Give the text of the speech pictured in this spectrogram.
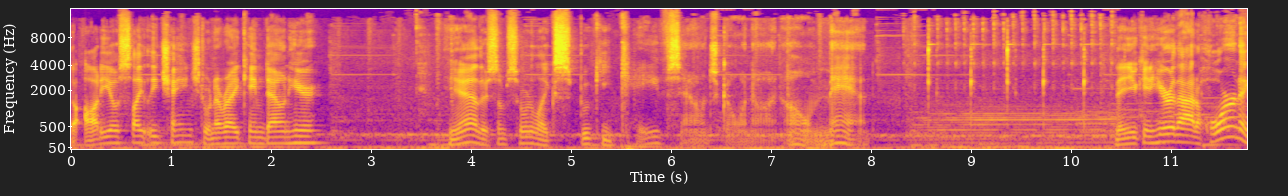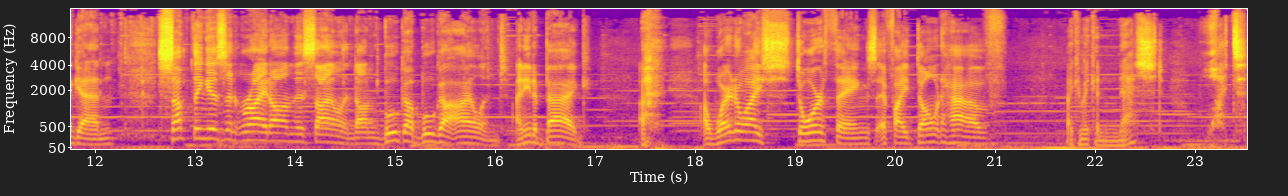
the audio slightly changed whenever I came down here. Yeah, there's some sort of like spooky cave sounds going on. Oh man. Then you can hear that horn again. Something isn't right on this island, on Booga Booga Island. I need a bag. Uh, where do I store things if I don't have... I can make a nest? What?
